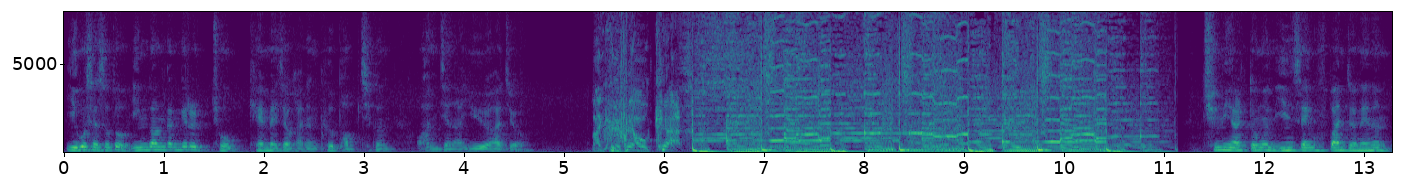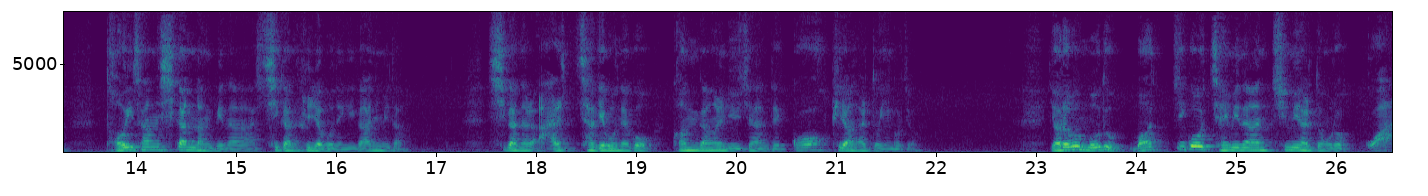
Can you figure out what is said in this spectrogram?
이곳에서도 인간관계를 좋게 맺어가는 그 법칙은 언제나 유효하죠. 취미 활동은 인생 후반전에는 더 이상 시간 낭비나 시간 흘려보내기가 아닙니다. 시간을 알차게 보내고 건강을 유지하는 데 꼭 필요한 활동인 거죠. 여러분 모두 멋지고 재미난 취미 활동으로 꽉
